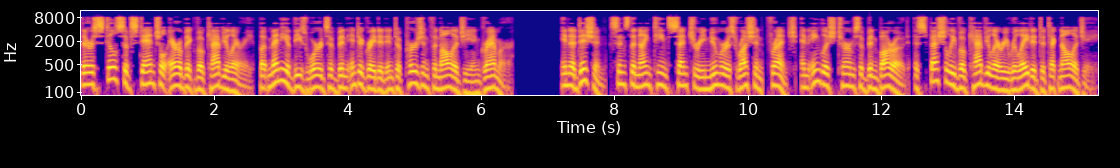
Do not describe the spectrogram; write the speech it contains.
There is still substantial Arabic vocabulary, but many of these words have been integrated into Persian phonology and grammar. In addition, since the 19th century numerous Russian, French, and English terms have been borrowed, especially vocabulary related to technology.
